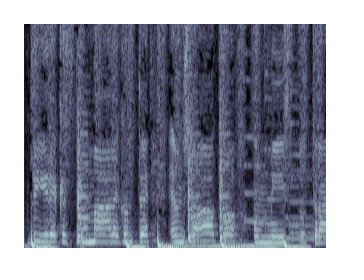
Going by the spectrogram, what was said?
Dire che sto male con te è un gioco, un misto tra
